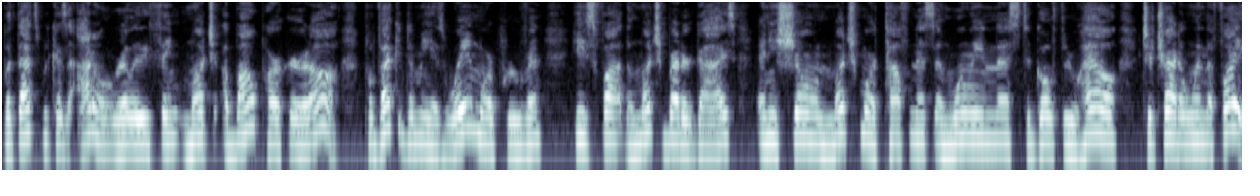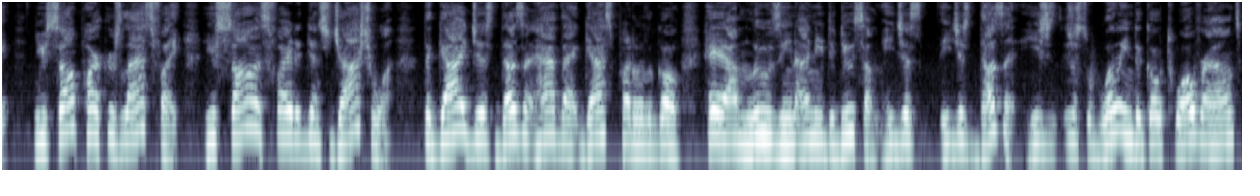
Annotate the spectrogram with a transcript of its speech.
but that's because I don't really think much about Parker at all. Povetkin to me is way more proven. He's fought the much better guys, and he's shown much more toughness and willingness to go through hell to try to win the fight fight. You saw Parker's last fight. You saw his fight against Joshua. The guy just doesn't have that gas pedal to go, "Hey, I'm losing. I need to do something." He just he just doesn't. He's just willing to go 12 rounds,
